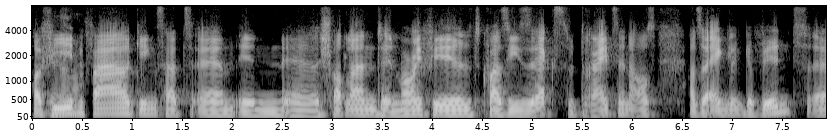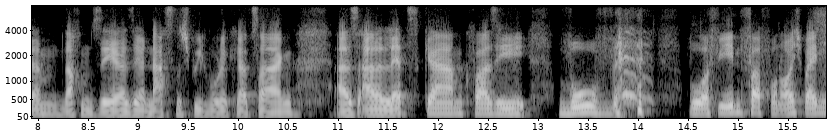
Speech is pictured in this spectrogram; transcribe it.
Auf genau. jeden Fall ging es halt ähm, in äh, Schottland, in Murrayfield quasi 6 zu 13 aus. Also England gewinnt ähm, nach einem sehr, sehr nassen Spiel, würde ich gerade sagen. Als allerletzt kam quasi, wo, wo auf jeden Fall von euch beiden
